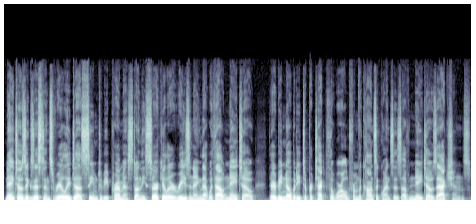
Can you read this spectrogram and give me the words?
NATO's existence really does seem to be premised on the circular reasoning that without NATO, there'd be nobody to protect the world from the consequences of NATO's actions.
